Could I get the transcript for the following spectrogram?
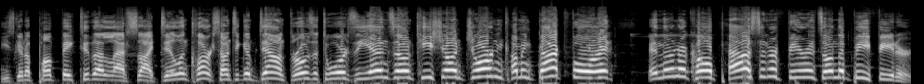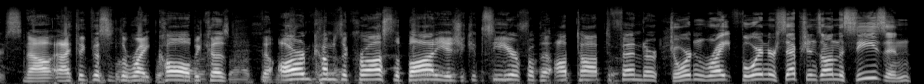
He's going to pump fake to the left side. Dylan Clark's hunting him down, throws it towards the end zone. Keyshawn Jordan coming back for it. And they're going to call pass interference on the Beefeaters. Now, I think this is the right call because the arm comes across the body, as you can see here from the up top defender. Jordan Wright, four interceptions on the season.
